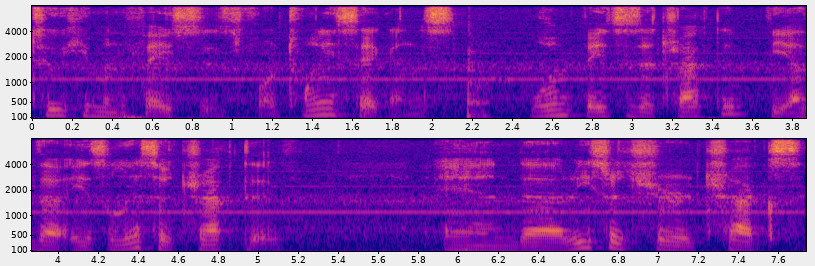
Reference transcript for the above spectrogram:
two human faces for 20 seconds. One face is attractive the other is less attractive. And uh, researcher tracks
